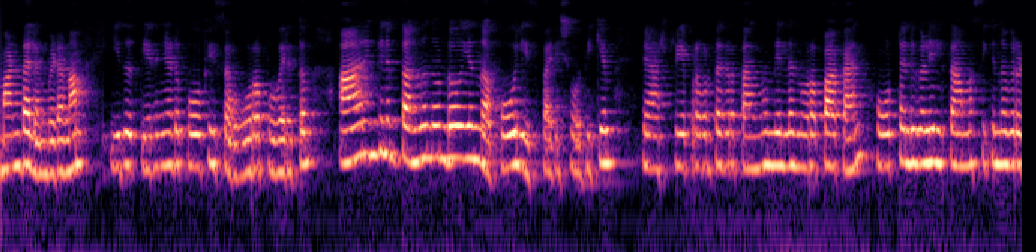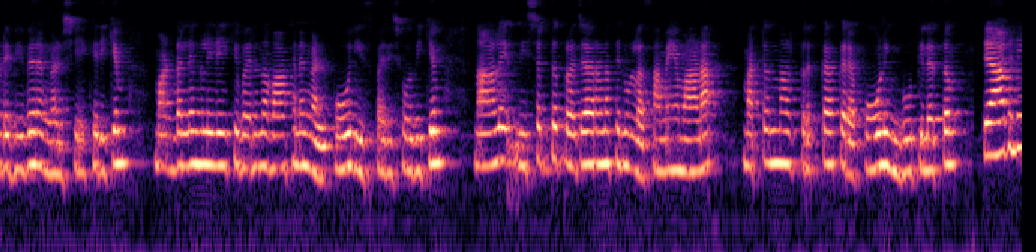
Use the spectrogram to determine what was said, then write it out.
മണ്ഡലം വിടണം. ഇത് തിരഞ്ഞെടുപ്പ് ഓഫീസർ ഉറപ്പുവരുത്തും. ആരെങ്കിലും തങ്ങുന്നുണ്ടോ എന്ന് പോലീസ് പരിശോധിക്കും. രാഷ്ട്രീയ പ്രവർത്തകർ തങ്ങുന്നില്ലെന്ന് ഉറപ്പാക്കാൻ ഹോട്ടലുകളിൽ താമസിക്കുന്നവരുടെ വിവരങ്ങൾ ശേഖരിക്കും. മണ്ഡലങ്ങളിലേക്ക് വരുന്ന വാഹനങ്ങൾ പോലീസ് പരിശോധിക്കും. നാളെ നിശബ്ദ പ്രചാരണത്തിനുള്ള സമയമാണ്. മറ്റന്നാൾ തൃക്കാക്കര പോളിംഗ് ബൂത്തിലെത്തും. രാവിലെ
